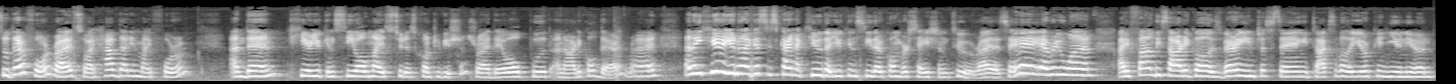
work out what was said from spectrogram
So therefore, right, so I have that in my forum. And then here you can see all my students' contributions, right? They all put an article there, right? And then here, you know, I guess it's kind of cute that you can see their conversation too, right? I say, hey, everyone, I found this article. It's very interesting. It talks about the European Union,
